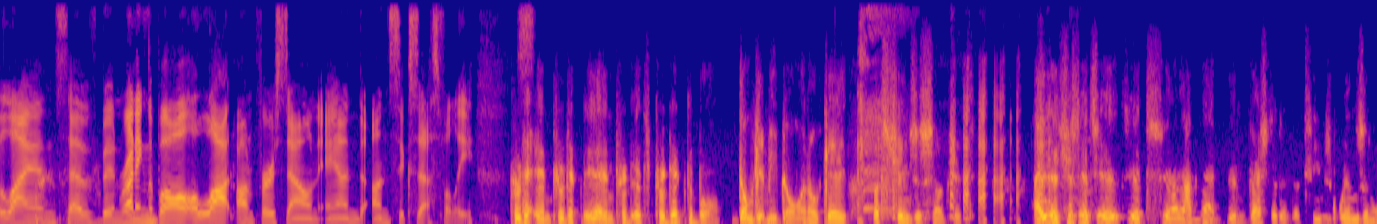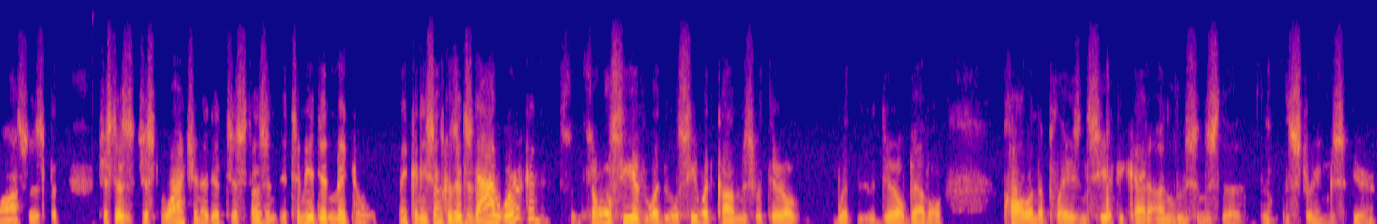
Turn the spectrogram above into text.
the Lions have been running the ball a lot on first down and unsuccessfully. Predi- and predict, yeah, and pre- it's predictable. Don't get me going, okay? Let's change the subject. I, it's just, it's, it's, it's. You know, I'm not invested in the team's wins and losses, but just as just watching it, it just doesn't. It, to me, it didn't make make any sense because it's not working. So, so, we'll see if what we'll see what comes with Darrell with Darrell Bevell calling the plays and see if he kind of unloosens the, the, the strings here.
